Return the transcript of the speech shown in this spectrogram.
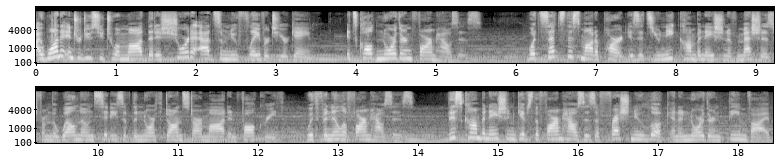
I want to introduce you to a mod that is sure to add some new flavor to your game. It's called Northern Farmhouses. What sets this mod apart is its unique combination of meshes from the well-known cities of the North Dawnstar mod and Falkreath, with vanilla farmhouses. This combination gives the farmhouses a fresh new look and a northern theme vibe,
